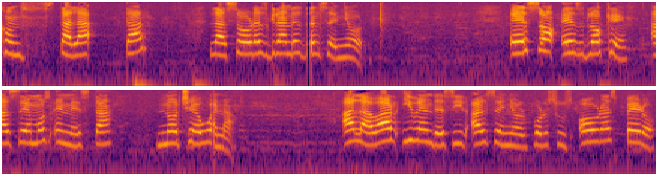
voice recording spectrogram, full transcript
constatar las obras grandes del Señor. Eso es lo que hacemos en esta Nochebuena. Alabar y bendecir al Señor por sus obras, pero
